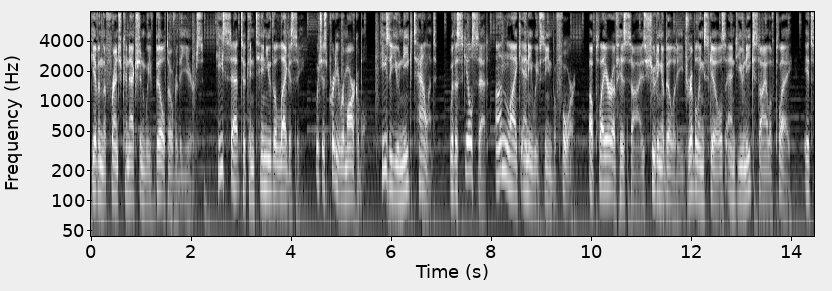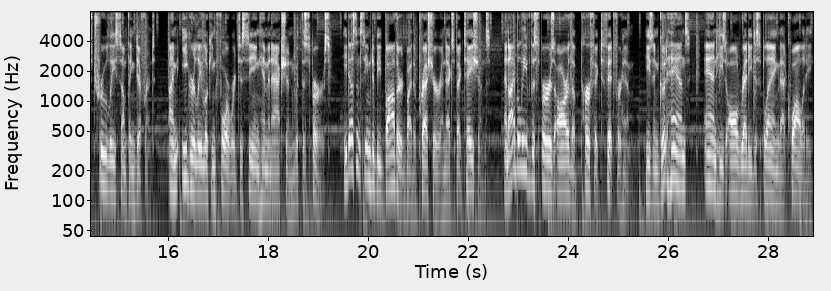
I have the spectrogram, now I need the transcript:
given the French connection we've built over the years. He's set to continue the legacy, which is pretty remarkable. He's a unique talent, with a skill set unlike any we've seen before. A player of his size, shooting ability, dribbling skills, and unique style of play. It's truly something different. I'm eagerly looking forward to seeing him in action with the Spurs. He doesn't seem to be bothered by the pressure and expectations, and I believe the Spurs are the perfect fit for him. He's in good hands, and he's already displaying that quality.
